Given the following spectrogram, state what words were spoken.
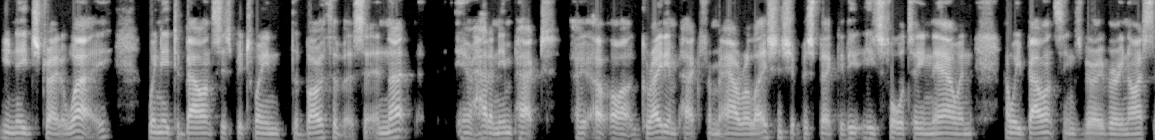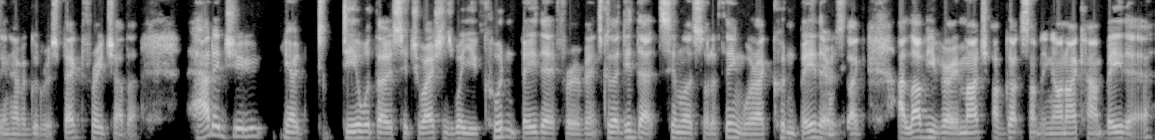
you need straight away. We need to balance this between the both of us. And that you know, had an impact, a, a, great impact from our relationship perspective. He, he's 14 now, and and we balance things very, very nicely and have a good respect for each other. How did you, you know, deal with those situations where you couldn't be there for events? Because I did that similar sort of thing where I couldn't be there. It's like I love you very much. I've got something on. I can't be there,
